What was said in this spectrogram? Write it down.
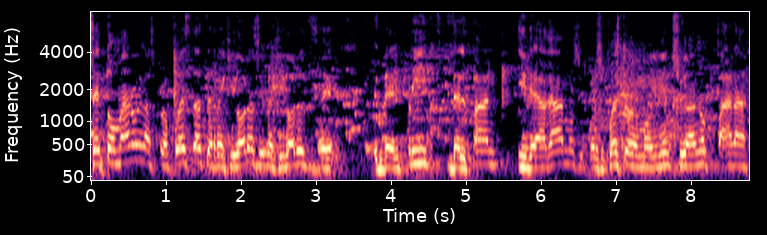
Se tomaron las propuestas de regidoras y regidores del PRI, del PAN y de Hagamos y por supuesto del Movimiento Ciudadano para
